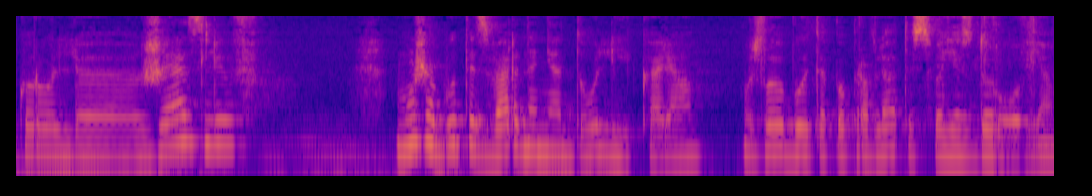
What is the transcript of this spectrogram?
король е, жезлів, може бути звернення до лікаря. Можливо, будете поправляти своє здоров'я.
